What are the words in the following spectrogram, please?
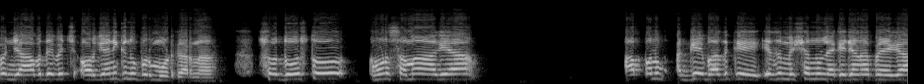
ਪੰਜਾਬ ਦੇ ਵਿੱਚ ਆਰਗੇਨਿਕ ਨੂੰ ਪ੍ਰਮੋਟ ਕਰਨਾ। ਸੋ ਦੋਸਤੋ, ਹੁਣ ਸਮਾਂ ਆ ਗਿਆ ਆਪਾਂ ਨੂੰ ਅੱਗੇ ਵੱਧ ਕੇ ਇਸ ਮਿਸ਼ਨ ਨੂੰ ਲੈ ਕੇ ਜਾਣਾ ਪਏਗਾ।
